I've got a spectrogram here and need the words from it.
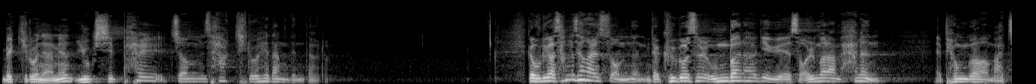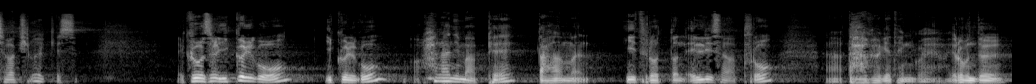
몇 킬로냐면 68.4kg에 해당된다 그러 그러니까 우리가 상상할 수 없는, 그러니까 그것을 운반하기 위해서 얼마나 많은 병과 마차가 필요했겠어요. 그것을 이끌고, 이끌고 하나님 앞에 나아만이 들었던 엘리사 앞으로 아, 나아가게 된 거예요. 여러분들,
